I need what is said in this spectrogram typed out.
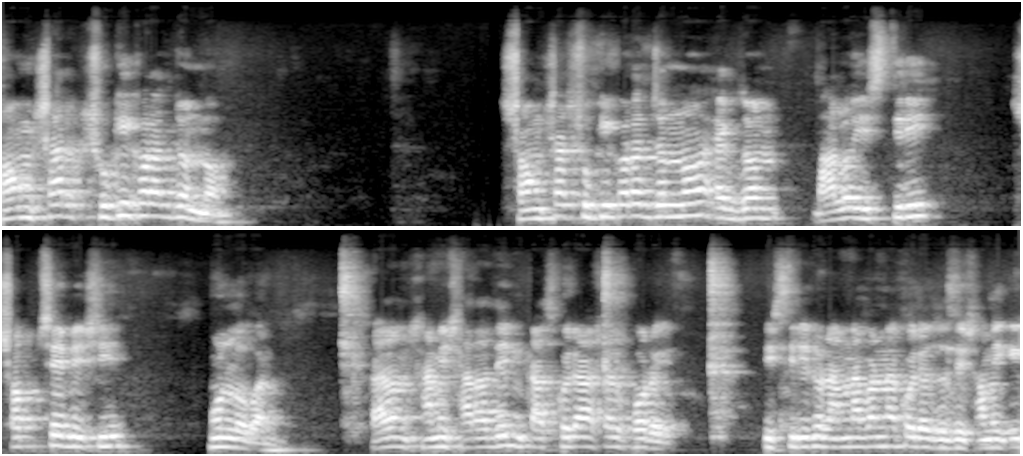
সংসার সুখী করার জন্য। সংসার সুখী করার জন্য একজন ভালো স্ত্রী সবচেয়ে বেশি মূল্যবান। কারণ স্বামী সারাদিন কাজ করে আসার পরে স্ত্রী একটু রান্না বান্না করে যদি স্বামীকে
